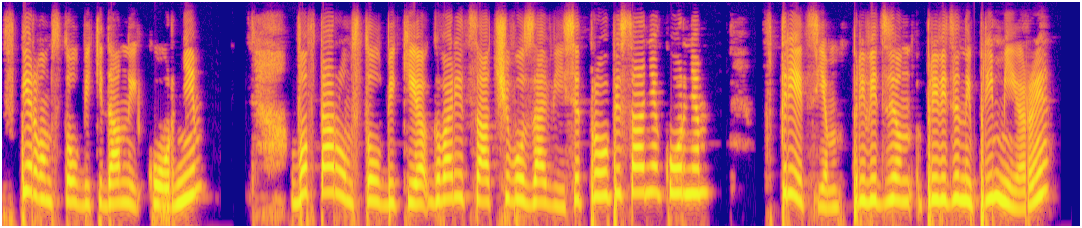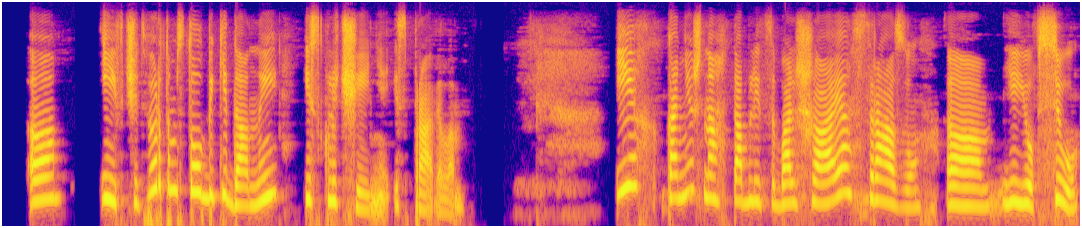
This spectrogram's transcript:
В первом столбике даны корни. Во втором столбике говорится, от чего зависит правописание корня. В третьем приведен, приведены примеры. А, и в четвертом столбике даны исключения из правила. И, конечно, таблица большая, сразу э, ее всю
